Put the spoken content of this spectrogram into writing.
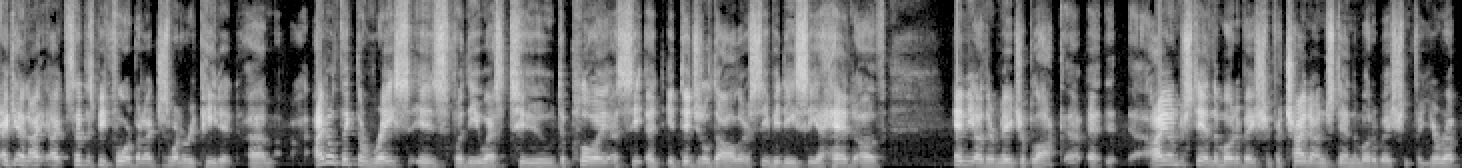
Again, I, have said this before, but I just want to repeat it. Um, I don't think the race is for the U.S. to deploy a, C, a, a digital dollar, a CBDC, ahead of any other major bloc. Uh, uh, I understand the motivation for China. I understand the motivation for Europe,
